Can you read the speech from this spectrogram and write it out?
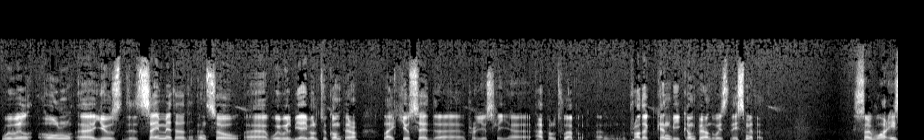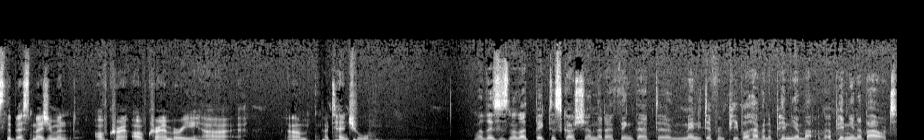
we will all uh, use the same method, and so uh, we will be able to compare, like you said uh, previously, apple to apple. Um, the product can be compared with this method. So, what is the best measurement of, of cranberry um, potential? Well, this is another big discussion that I think that uh, many different people have an opinion opinion about.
